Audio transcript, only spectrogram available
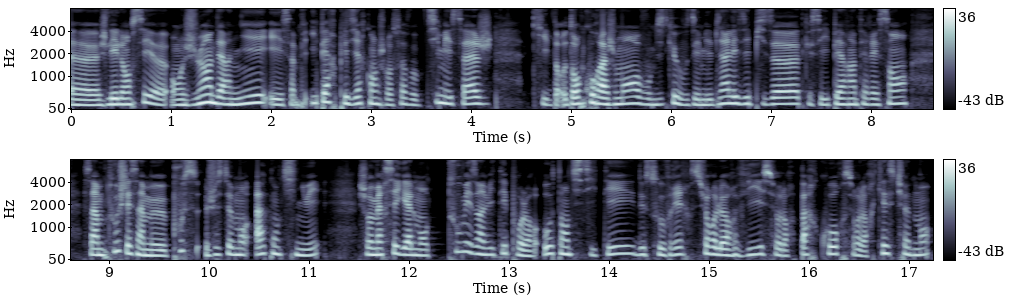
Euh, je l'ai lancé euh, en juin dernier et ça me fait hyper plaisir quand je reçois vos petits messages d'encouragement. Vous me dites que vous aimez bien les épisodes, que c'est hyper intéressant. Ça me touche et ça me pousse justement à continuer. Je remercie également tous mes invités pour leur authenticité, de s'ouvrir sur leur vie, sur leur parcours, sur leurs questionnements.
